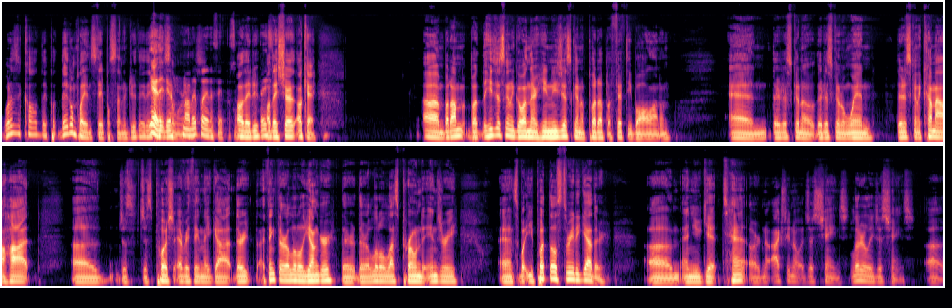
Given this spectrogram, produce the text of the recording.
what is it called? They put, they don't play in Staples Center, do they? yeah, they do. No, they play in the Staples. Oh, they do. They- oh, they share. Okay. Um, but I'm but he's just gonna go in there. He, and he's just gonna put up a fifty ball on him, and they're just gonna they're just gonna win. They're just gonna come out hot. Uh, just just push everything they got. They're I think they're a little younger. They're they're a little less prone to injury, and so but you put those three together, um, and you get ten or no actually no it just changed. Literally just changed. Uh,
